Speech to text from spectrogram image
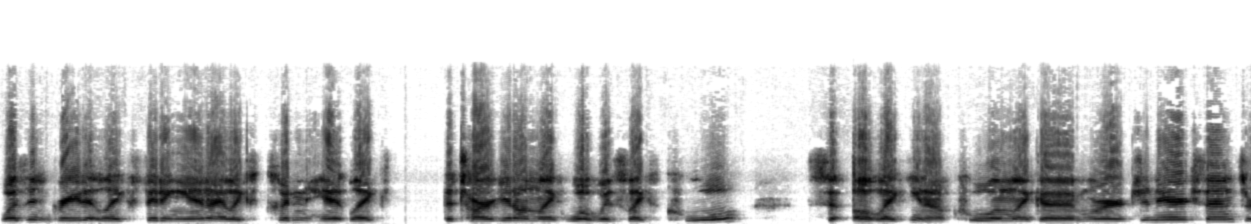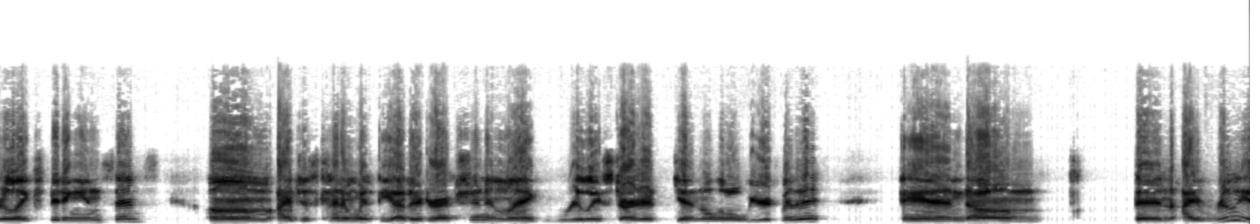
wasn't great at like fitting in. I like couldn't hit like the target on like what was like cool. So uh, like you know, cool in like a more generic sense or like fitting in sense um, I just kind of went the other direction and like really started getting a little weird with it. And um, then I really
